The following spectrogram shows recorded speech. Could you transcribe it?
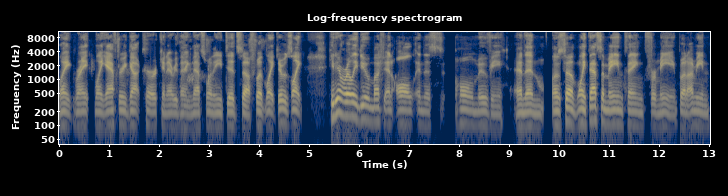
like right like after he got Kirk and everything, that's when he did stuff. But like it was like he didn't really do much at all in this whole movie. And then so like that's the main thing for me. But I mean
